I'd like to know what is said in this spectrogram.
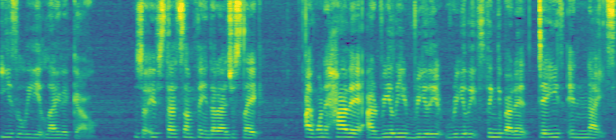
easily let it go. So if that's something that I just like I want to have it, I really, really, really think about it days and nights.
